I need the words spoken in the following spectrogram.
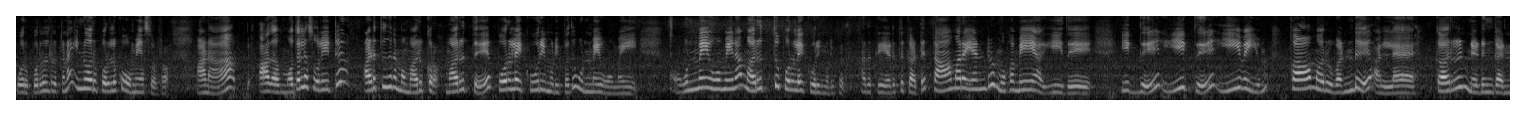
ஒரு பொருள் இருக்குன்னா இன்னொரு பொருளுக்கு உமையாக சொல்கிறோம் ஆனால் அதை முதல்ல சொல்லிட்டு அடுத்தது நம்ம மறுக்கிறோம். மறுத்து பொருளை கூறி முடிப்பது உண்மை ஊமை. உண்மை ஊமைனா மறுத்து பொருளை கூறி முடிப்பது. அதுக்கு எடுத்துக்காட்டு தாமரை என்று முகமே ஈது. இஃது ஈத்து ஈவையும் காமரு வண்டு அல்ல. கரு நெடுங்கன்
